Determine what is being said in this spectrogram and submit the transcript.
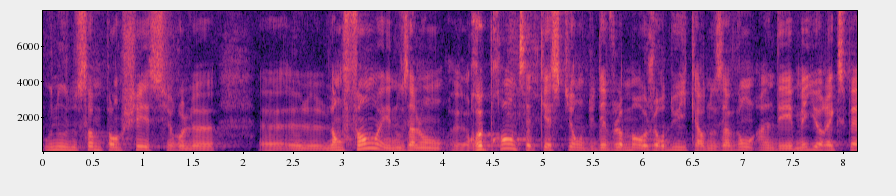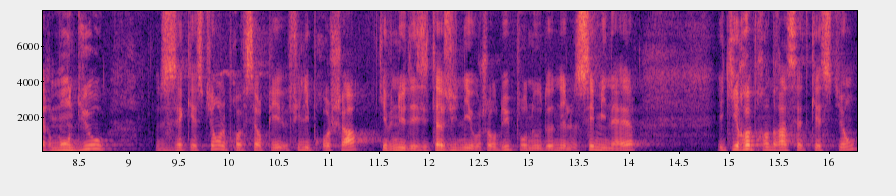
où nous nous sommes penchés sur euh, l'enfant, et nous allons reprendre cette question du développement aujourd'hui, car nous avons un des meilleurs experts mondiaux de ces questions, le professeur Philippe Rochat, qui est venu des États-Unis aujourd'hui pour nous donner le séminaire, et qui reprendra cette question.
